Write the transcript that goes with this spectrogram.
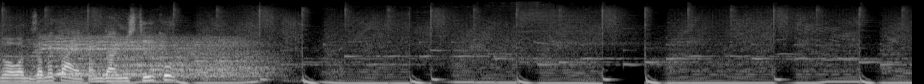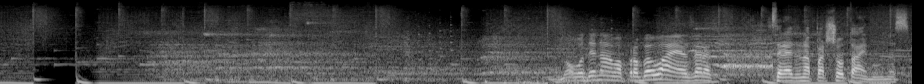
Новак замикає там дальню стійку. Знову Динамо пробиває зараз. Середина першого тайму у нас,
